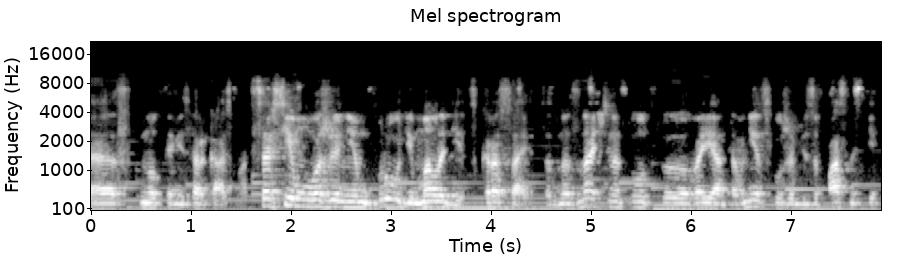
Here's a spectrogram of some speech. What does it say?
с нотками сарказма. Со всем уважением к Броуди, молодец, красавец. Однозначно тут э, вариантов нет. Служба безопасности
